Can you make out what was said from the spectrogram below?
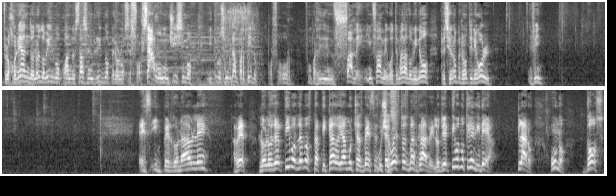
flojoneando. No es lo mismo cuando estás en ritmo, pero nos esforzamos muchísimo y dimos un gran partido. Por favor, fue un partido infame, infame. Guatemala dominó, presionó, pero no tiene gol. En fin. Es imperdonable. A ver, los directivos lo hemos platicado ya muchas veces, pero esto es más grave. Los directivos no tienen idea. Claro. Uno. Dos.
